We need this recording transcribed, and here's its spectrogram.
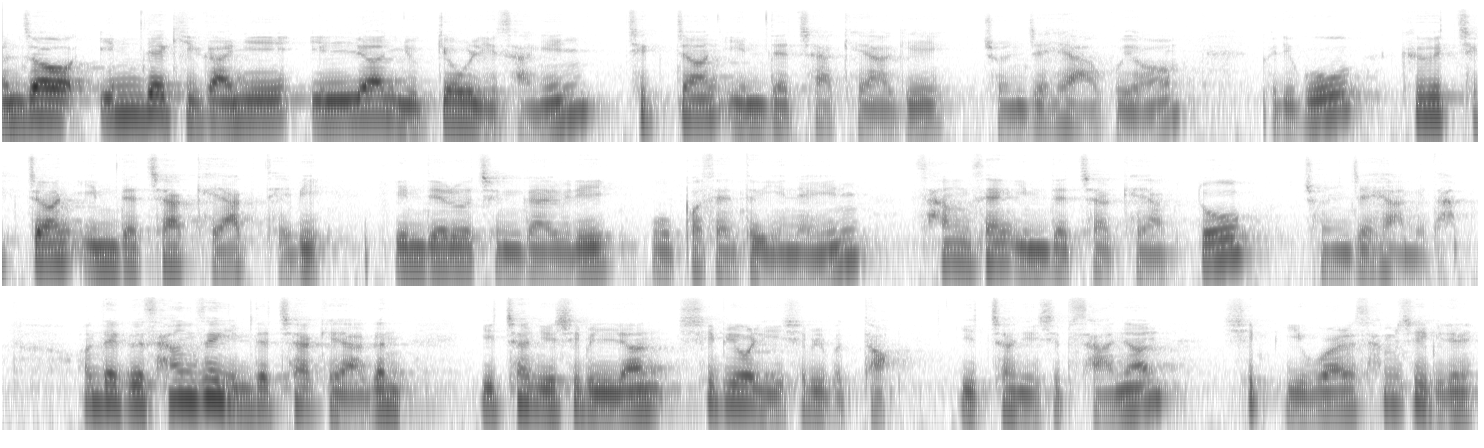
먼저 임대 기간이 1년 6개월 이상인 직전 임대차 계약이 존재해야 하고요. 그리고 그 직전 임대차 계약 대비 임대료 증가율이 5% 이내인 상생 임대차 계약도 존재해야 합니다. 그런데 그 상생 임대차 계약은 2021년 12월 20일부터 2024년 12월 31일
